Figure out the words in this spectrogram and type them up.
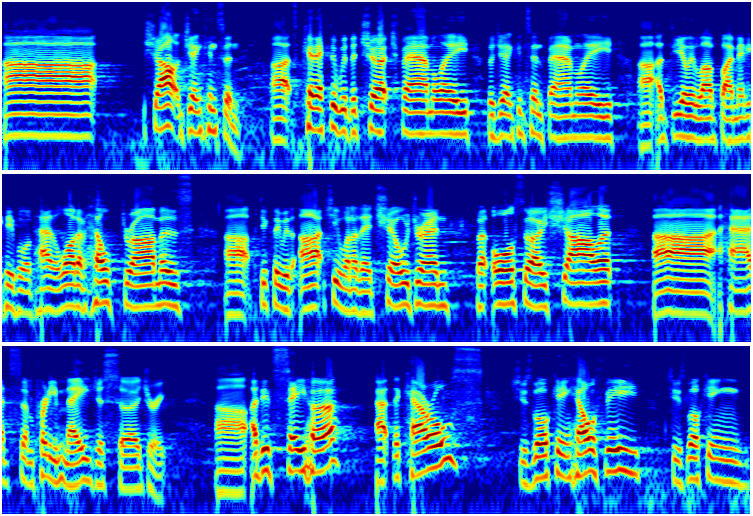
Uh, Charlotte Jenkinson. Uh, it's connected with the church family, the Jenkinson family, uh, are dearly loved by many people, have had a lot of health dramas uh, particularly with Archie, one of their children, but also Charlotte uh, had some pretty major surgery. Uh, I did see her at the carols. She's looking healthy, she's looking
